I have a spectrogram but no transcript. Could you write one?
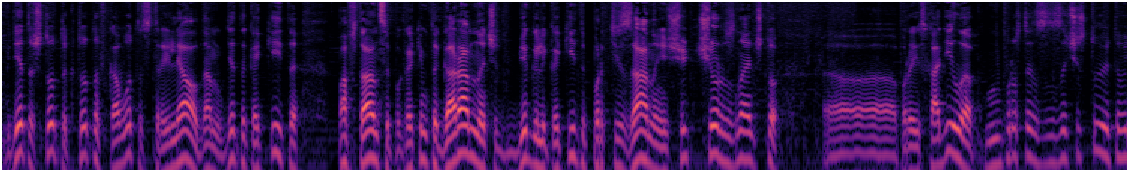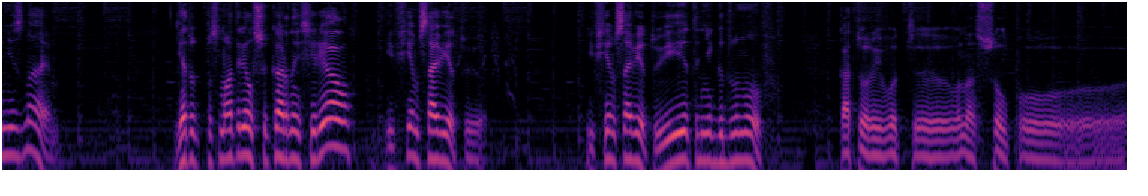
Где-то что-то, кто-то в кого-то стрелял, там где-то какие-то повстанцы по каким-то горам, значит, бегали какие-то партизаны, еще черт знает что. Э, происходило, мы просто зачастую этого не знаем. Я тут посмотрел шикарный сериал и всем советую. И всем советую. И это не Годунов, который вот э, у нас шел по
